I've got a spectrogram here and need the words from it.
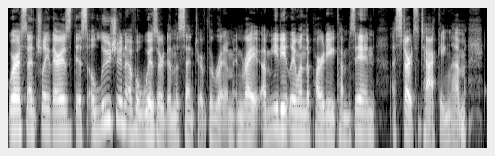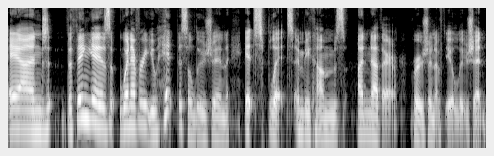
where essentially there is this illusion of a wizard in the center of the room. And right immediately when the party comes in uh, starts attacking them. And the thing is whenever you hit this illusion it splits and becomes another version of the illusion.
